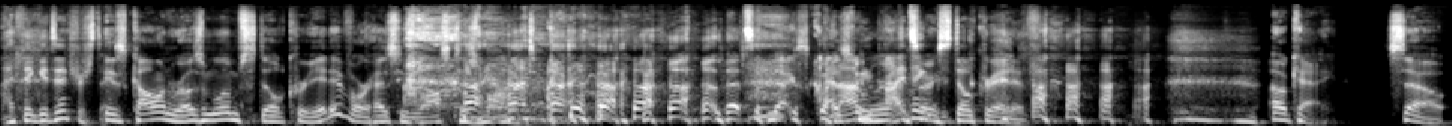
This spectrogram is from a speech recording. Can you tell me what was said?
I think it's interesting. Is Colin Rosenblum still creative or has he lost his mind? That's the next question. and I'm, we're I think still creative. Okay. So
